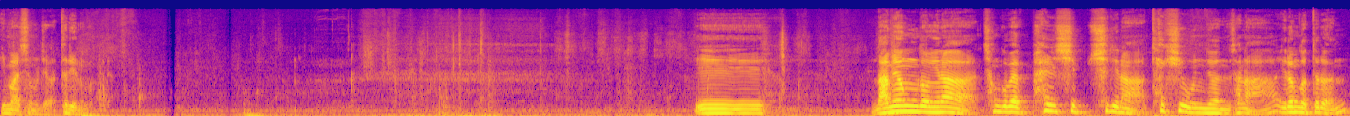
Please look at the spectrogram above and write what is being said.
이 말씀을 제가 드리는 겁니다. 이 남영동이나 1987이나 택시 운전사나 이런 것들은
